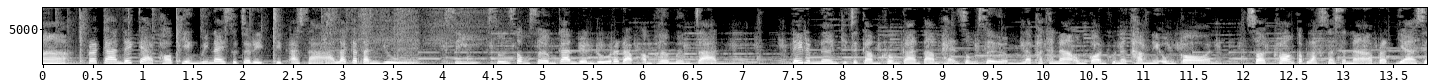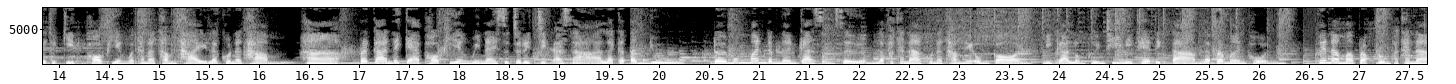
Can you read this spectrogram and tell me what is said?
5. ประการได้แก่พอเพียงวินัยสุจริตจิตอาสาและกตัญญู 4. ศูนย์ส่งเสริมการเรียนรู้ระดับอำเภอเมืองจันทร์ได้ดำเนินกิจกรรมโครงการตามแผนส่งเสริม และพัฒนาองค์กรคุณธรรมในองค์กร สอดคล้องกับหลักศาสนาปรัชญาเศรษฐกิจ พอเพียงวัฒนธรรมไทยและคุณธรรม 5. ประการได้แก่พอเพียงวินัยสุจริตจิตอาสาและกตัญญู โดยมุ่งมั่นดำเนินการส่งเสริม และพัฒนาคุณธรรมในองค์กร มีการลงพื้นที่มีเทศติดตาม และประเมินผล เพื่อนำมาปรับปรุงพัฒนา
